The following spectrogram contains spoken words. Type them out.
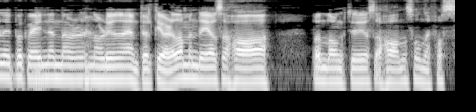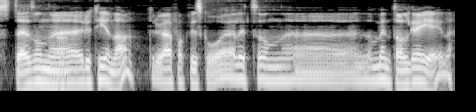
Eller på kvelden, når, når du eventuelt gjør det, da. Men det å ha på en lang tur, å ha noen sånne faste sånne rutiner, tror jeg faktisk òg er litt sånn uh, mental greie i det.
